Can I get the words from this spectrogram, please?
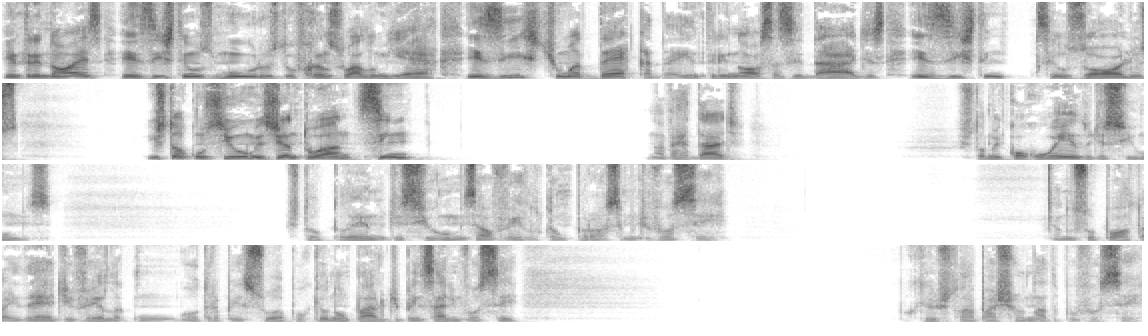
Entre nós existem os muros do François Lumière, existe uma década entre nossas idades, existem seus olhos, Estou com ciúmes de Antoine, sim. Na verdade, estou me corroendo de ciúmes. Estou pleno de ciúmes ao vê-lo tão próximo de você. Eu não suporto a ideia de vê-la com outra pessoa porque eu não paro de pensar em você. Porque eu estou apaixonado por você.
